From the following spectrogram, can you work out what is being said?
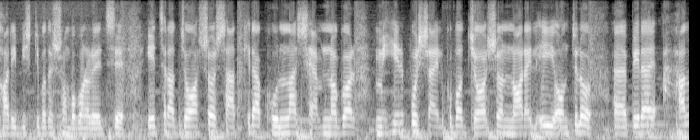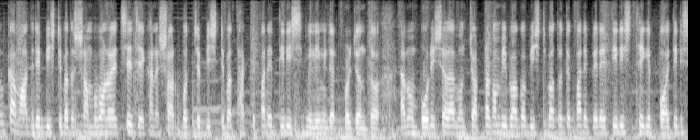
ভারী বৃষ্টিপাতের সম্ভাবনা রয়েছে। এছাড়া যশোর, সাতক্ষীরা, খুলনা, শ্যামনগর, মেহেরপুর, শাইলকুপা, যশোর, নড়াইল এই অঞ্চলেও প্রায় হালকা মাঝারি বৃষ্টিপাতের সম্ভাবনা রয়েছে, যেখানে সর্বোচ্চ বৃষ্টিপাত থাকতে পারে তিরিশ মিলিমিটার পর্যন্ত এবং বরিশাল এবং চট্টগ্রাম বিভাগও বৃষ্টিপাত হতে পারে প্রায় তিরিশ থেকে পঁয়ত্রিশ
